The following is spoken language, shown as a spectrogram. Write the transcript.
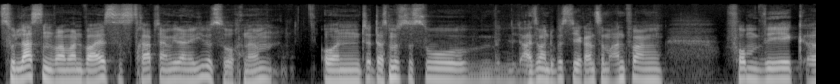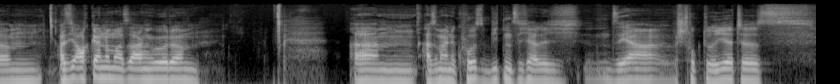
zu lassen, weil man weiß, es treibt dann wieder eine Liebessucht, ne? Und das müsstest du, also man, du bist hier ganz am Anfang vom Weg. Ähm, was ich auch gerne nochmal sagen würde, ähm, also meine Kurse bieten sicherlich ein sehr strukturiertes,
